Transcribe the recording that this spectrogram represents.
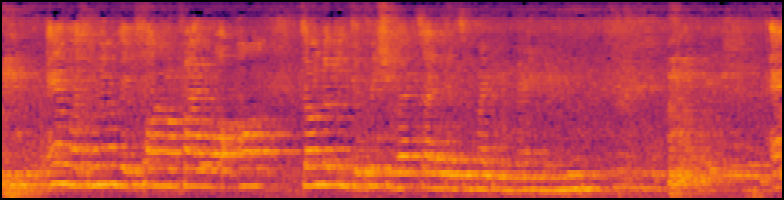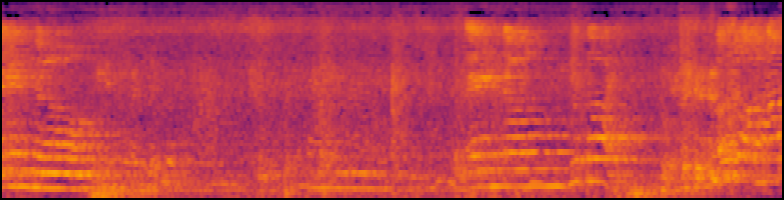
and was remember to turn on firewall on. Don't look into phishing website because you might be banned. and uh, and um, goodbye. Also, I'm not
